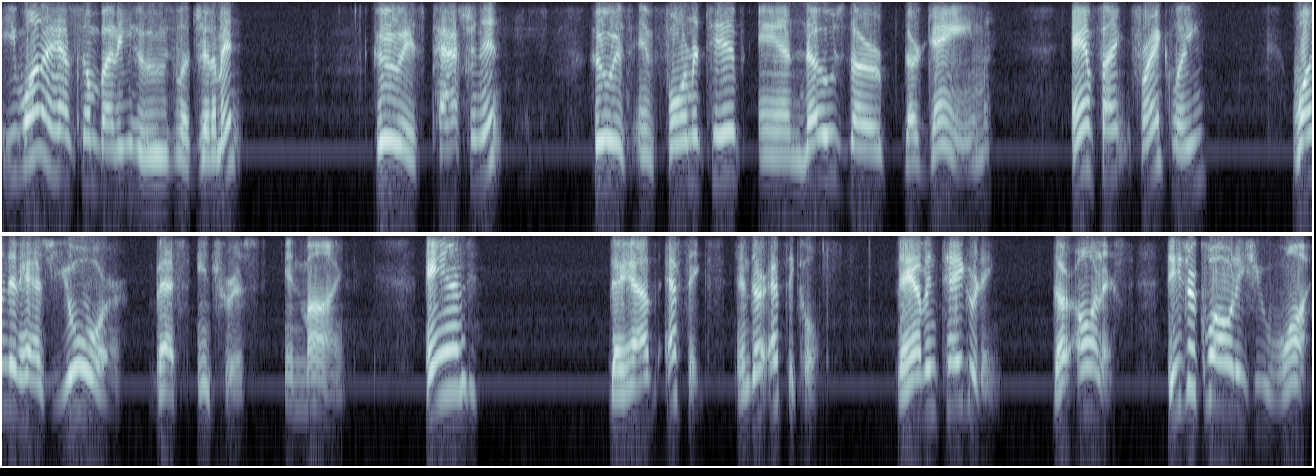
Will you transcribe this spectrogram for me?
you want to have somebody who's legitimate, who is passionate, who is informative and knows their their game, and frank, frankly, one that has your best interest in mind. And they have ethics and they're ethical. They have integrity. They're honest. These are qualities you want.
